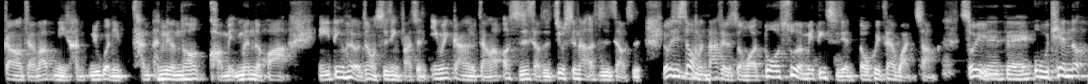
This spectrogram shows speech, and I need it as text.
刚刚讲到你很，如果你参很多 commitment 的话，你一定会有这种事情发生。因为刚刚有讲到二十四小时就是那二十四小时，尤其是我们大学生活，多数的 meeting 时间都会在晚上，所以对五天的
